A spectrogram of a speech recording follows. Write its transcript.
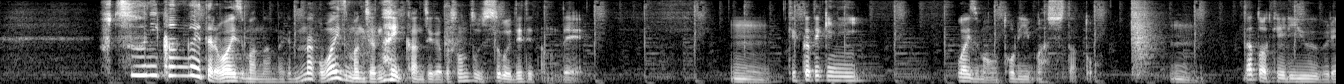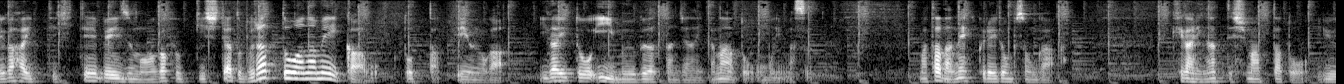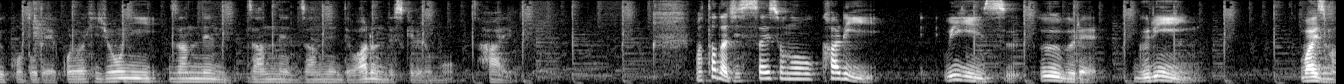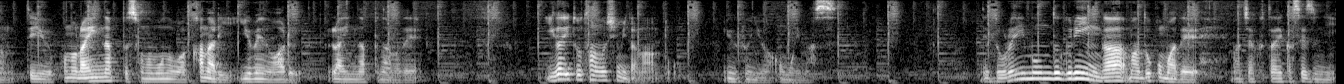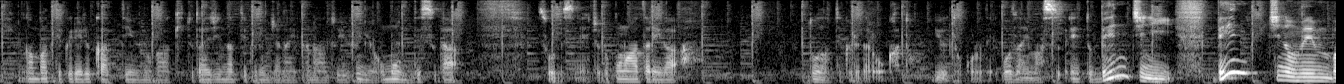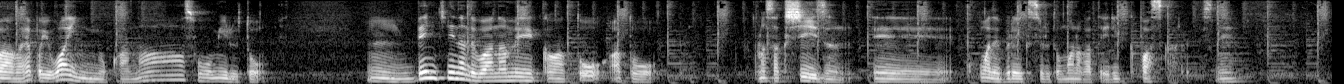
普通に考えたらワイズマンなんだけどなんかワイズマンじゃない感じがやっぱその当時すごい出てたのでうん。結果的にワイズマンを取りましたと。うん。あとはケリー・ウーブレが入ってきてベイズマーが復帰してあとブラッド・ワナメーカーを取ったっていうのが意外といいムーブだったんじゃないかなと思います、まあ、ただねクレイ・トンプソンが怪我になってしまったということでこれは非常に残念残念残念ではあるんですけれどもはい、まあ、ただ実際そのカリーウィギンスウーブレグリーンワイズマンっていうこのラインナップそのものはかなり夢のあるラインナップなので意外と楽しみだなというふうには思いますでドレイモンド・グリーンが、まあ、どこまで、まあ、弱体化せずに頑張ってくれるかっていうのがきっと大事になってくるんじゃないかなというふうには思うんですがそうですねちょっとこの辺りがどうなってくるだろうかというところでございます。えっ、とベンチにベンチのメンバーがやっぱ弱いのかなそう見ると。うん、ベンチになんでワーナーメーカーとあと、まあ、昨シーズン、えー、ここまでブレイクすると思わなかったエリック・パスカルですね。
